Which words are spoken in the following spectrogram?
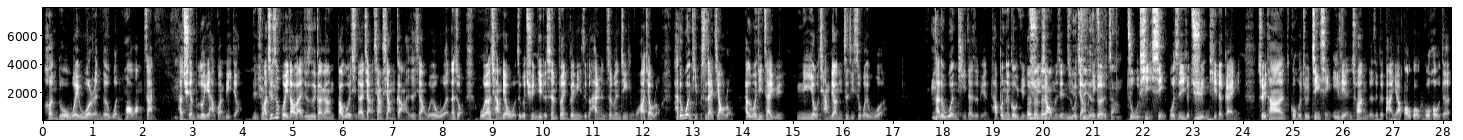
很多维吾尔人的文化网站。他全部都给他关闭掉，没错啊。其实回到来就是刚刚包括一起来讲，像香港还是像维吾尔那种，我要强调我这个群体的身份，跟你这个汉人身份进行文化交融。他的问题不是在交融，他的问题在于你有强调你自己是维吾尔。他的问题在这边，他不能够允许像我们之前所讲的一个主体性或是一个群体的概念，所以他过后就进行一连串的这个打压，包括过后的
